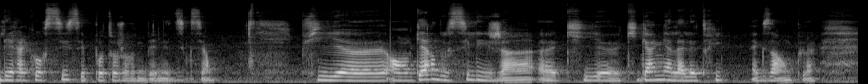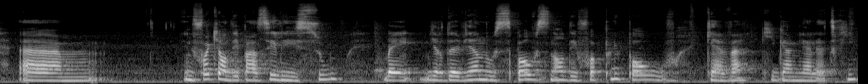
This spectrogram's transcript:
les raccourcis, c'est pas toujours une bénédiction. Puis, euh, on regarde aussi les gens euh, qui, qui gagnent à la loterie, exemple une fois qu'ils ont dépensé les sous, ben ils redeviennent aussi pauvres, sinon des fois plus pauvres qu'avant qu'ils gagnent la loterie,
